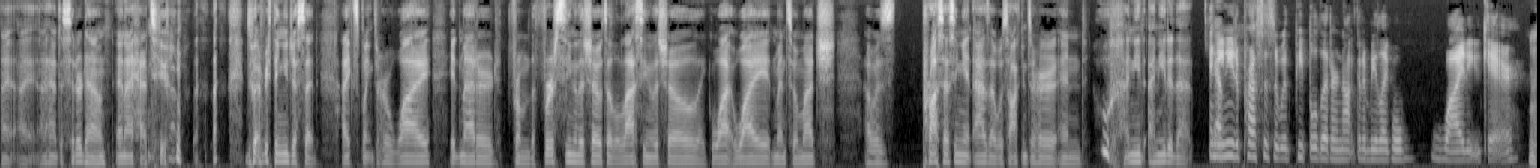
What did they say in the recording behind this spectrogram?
I, I, I had to sit her down and I had to do everything you just said. I explained to her why it mattered from the first scene of the show to the last scene of the show, like why why it meant so much. I was processing it as I was talking to her, and whew, I need I needed that. And Yep. you need to process it with people that are not going to be like, well, why do you care? Hmm.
